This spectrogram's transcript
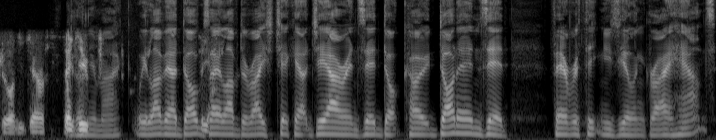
Jordan Gareth. Thank Good you. on Mark. We love our dogs. They love to race. Check out grnz.co.nz for everything New Zealand Greyhounds.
